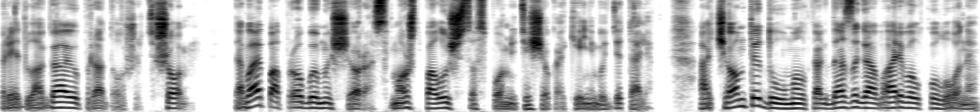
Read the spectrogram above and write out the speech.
«Предлагаю продолжить. Шон, Давай попробуем еще раз. Может, получится вспомнить еще какие-нибудь детали. О чем ты думал, когда заговаривал кулоны?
